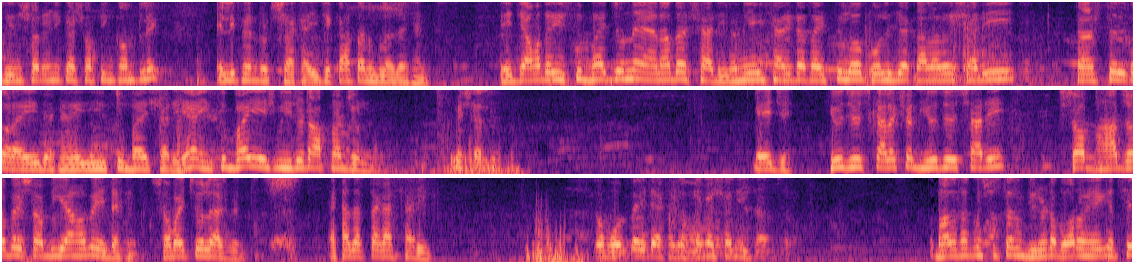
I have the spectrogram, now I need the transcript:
green Sarnika shopping complex elephant road শাখায়। এই যে কাতানগুলো দেখেন। এই যে আমাদের ইসুফ ভাইয়ের জন্য অ্যানাদার শাড়ি। উনি এই শাড়িটা চাইছিল, কলিজা কালারের শাড়ি টার্সেল করা। এই দেখেন, এই ইসুফ ভাই শাড়ি। হ্যাঁ ইসুফ ভাই, এই ভিডিওটা আপনার জন্য। স্পেশালি এই যে huge huge collection huge huge sari. সব ভাজ হবে, সব ইয়া হবে, এই দেখেন। সবাই চলে আসবেন। এক হাজার টাকার শাড়ি। বলবে, এটা এক হাজার টাকার শাড়ি। তো ভালো থাকবেন, সুস্থ থাকবেন। ভিডিওটা বড় হয়ে গেছে।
